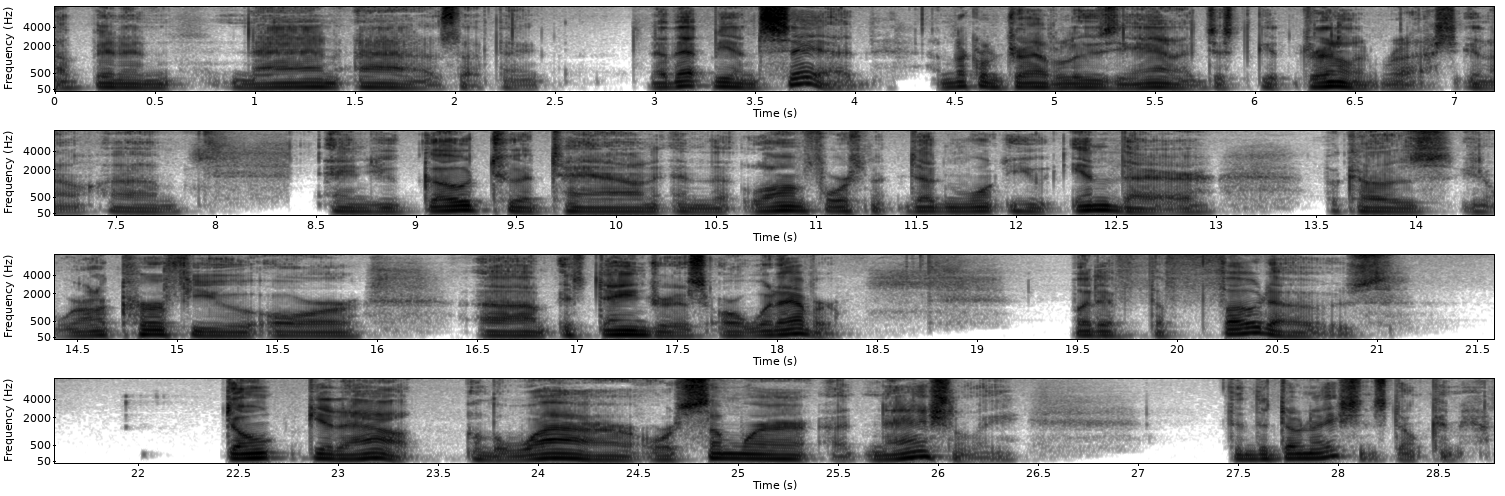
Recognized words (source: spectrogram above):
I've been in nine eyes, I think. Now that being said, I'm not going to drive to Louisiana just to get adrenaline rush, you know. Um, and you go to a town, and the law enforcement doesn't want you in there because you know we're on a curfew or um, it's dangerous or whatever. But if the photos don't get out on the wire or somewhere uh, nationally, then the donations don't come in.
